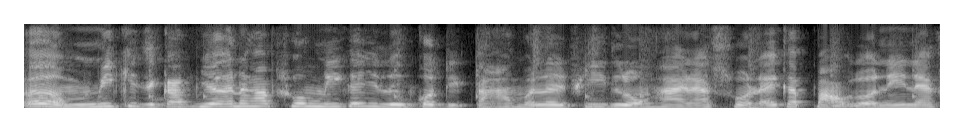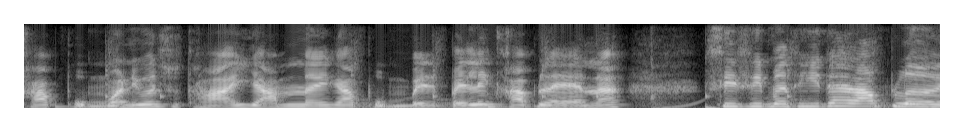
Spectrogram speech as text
เออ มันมีกิจกรรมเยอะนะครับ ช่วงนี้ก็อย่าลืมกดติดตามไว้เลยพี่ลงให้นะ ส่วนไอ้กระเป๋าตัวนี้นะครับ ผมวันนี้วันสุดท้ายย้ำนะครับ ผมไปไปเล่น Craftland นะ 40 นาทีได้รับเลย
